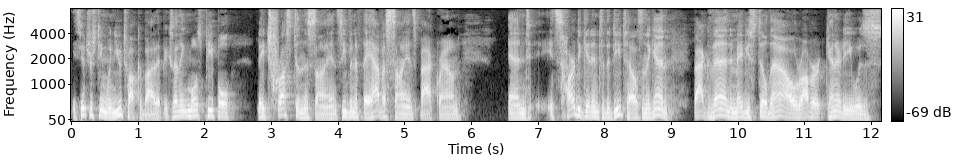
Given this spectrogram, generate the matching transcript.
it's interesting when you talk about it because I think most people they trust in the science, even if they have a science background. And it's hard to get into the details. And again, back then, and maybe still now, Robert Kennedy was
